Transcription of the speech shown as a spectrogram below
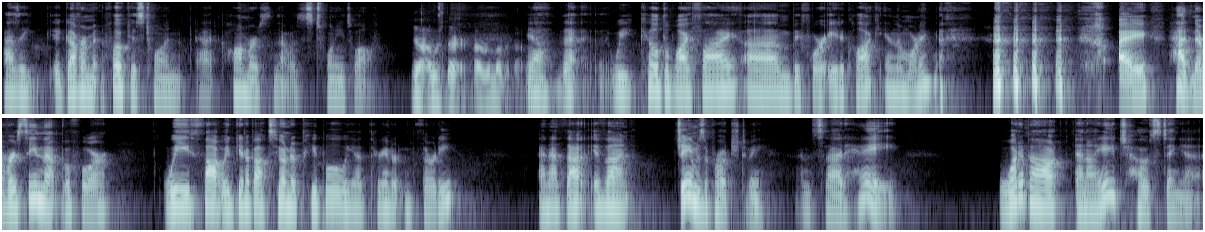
as a, a government focused one at Commerce, and that was 2012. Yeah, I was there. I remember that. Yeah, that we killed the Wi-Fi um, before eight o'clock in the morning. I had never seen that before. We thought we'd get about 200 people. We had 330. And at that event, James approached me and said, Hey, what about NIH hosting it?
